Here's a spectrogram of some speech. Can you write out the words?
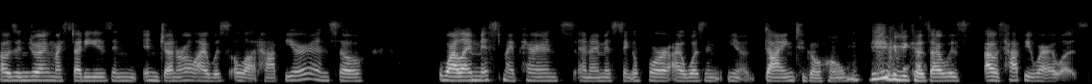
I was enjoying my studies, and in general, I was a lot happier, and so while I missed my parents and I missed Singapore, I wasn't, you know, dying to go home because I was I was happy where I was.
